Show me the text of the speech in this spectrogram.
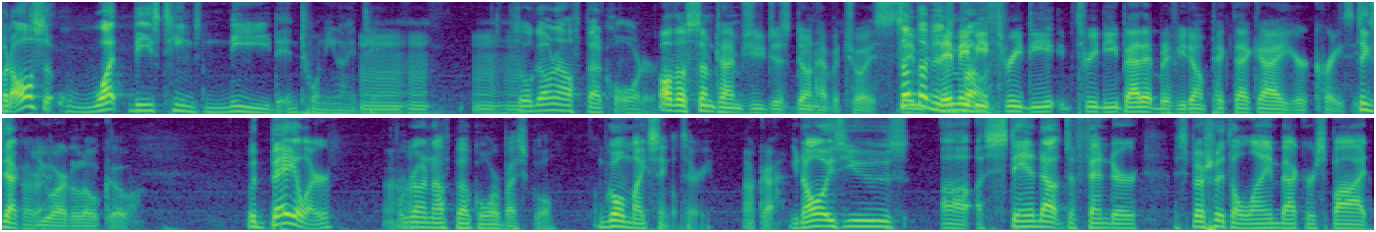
but also what these teams need in 2019. Mm-hmm. So we'll go in alphabetical order. Although sometimes you just don't have a choice. Sometimes they, they may be three deep, three deep at it, but if you don't pick that guy, you're crazy. That's exactly You right. are loco. With Baylor, Uh-huh. we're going in alphabetical order by school. I'm going Mike Singletary. Okay. You can always use uh, a standout defender, especially at the linebacker spot.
